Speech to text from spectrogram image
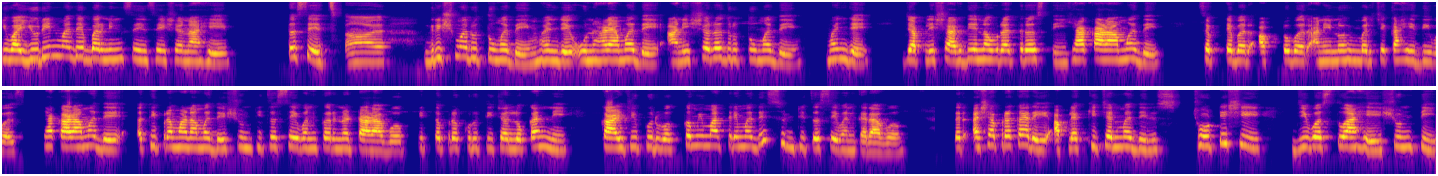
किंवा युरिनमध्ये बर्निंग सेन्सेशन आहे. तसेच ग्रीष्म ऋतूमध्ये म्हणजे उन्हाळ्यामध्ये आणि शरद ऋतूमध्ये म्हणजे जे आपले शारदीय नवरात्र असते, ह्या काळामध्ये सप्टेंबर, ऑक्टोबर आणि नोव्हेंबरचे काही दिवस ह्या काळामध्ये अति प्रमाणामध्ये शुंठीचं सेवन करणं टाळावं. पित्त प्रकृतीच्या लोकांनी काळजीपूर्वक कमी मात्रेमध्ये सुंठीचं सेवन करावं. तर अशा प्रकारे आपल्या किचनमधील छोटीशी जी वस्तू आहे शुंठी,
